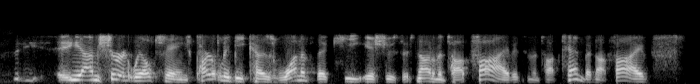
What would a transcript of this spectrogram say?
Yeah, I'm sure it will change, partly because one of the key issues that's not in the top five, it's in the top 10, but not five,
